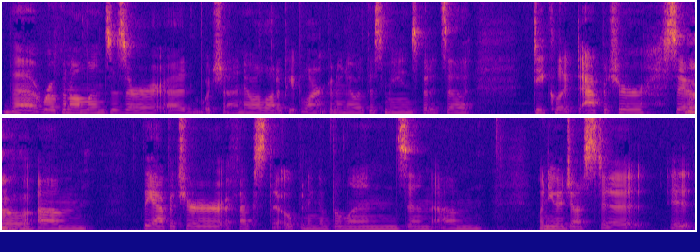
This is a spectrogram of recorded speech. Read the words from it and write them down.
the Rokinon lenses are, uh, which I know a lot of people aren't gonna know what this means, but it's a declicked aperture. So um, the aperture affects the opening of the lens and um, when you adjust it it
